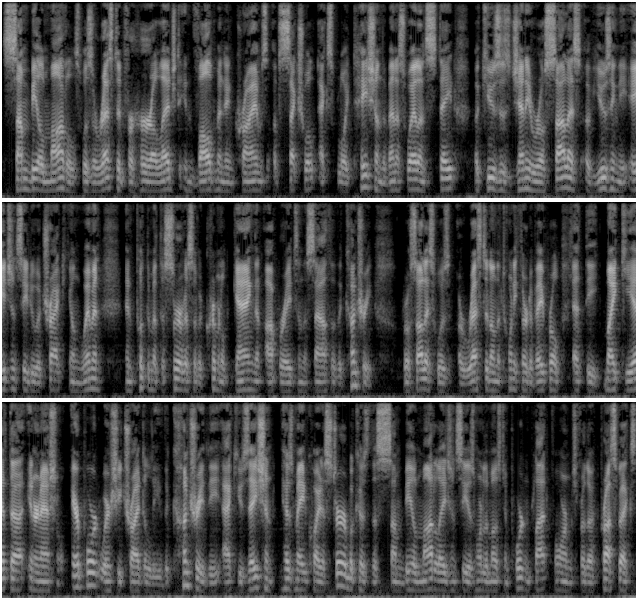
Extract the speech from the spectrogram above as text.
Sambil Models, was arrested for her alleged involvement in crimes of sexual exploitation. The Venezuelan state accuses Jenny Rosales of using the agency to attract young women and put them at the service of a criminal gang that operates in the south of the country. Rosales was arrested on the 23rd of April at the Maiquetía International Airport, where she tried to leave the country. The accusation has made quite a stir because the Sambil Model Agency is one of the most important platforms for the prospects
